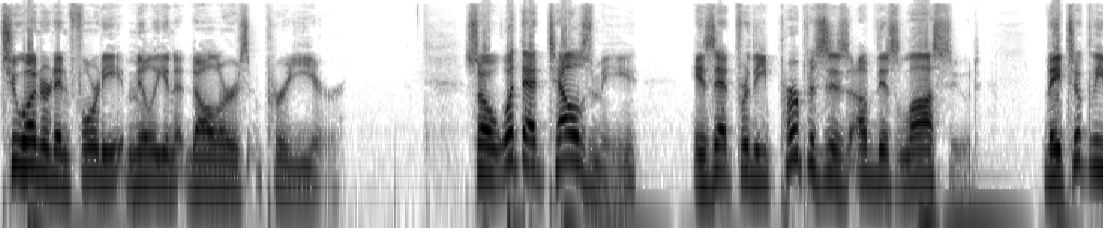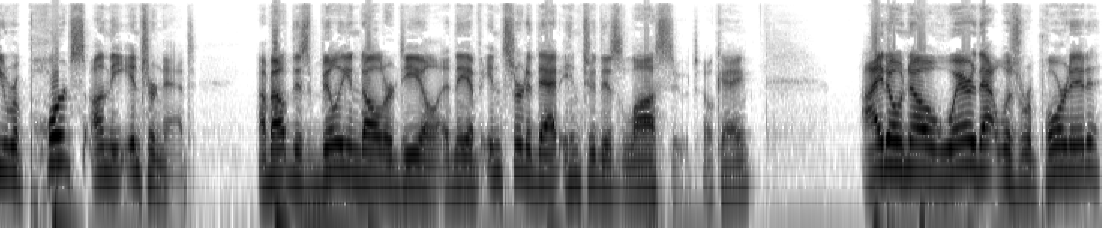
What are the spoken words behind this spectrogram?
$240 million per year. So what that tells me is that for the purposes of this lawsuit, they took the reports on the internet about this billion dollar deal and they have inserted that into this lawsuit, okay? I don't know where that was reported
